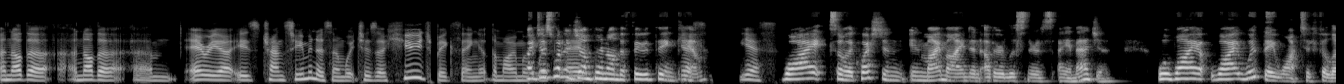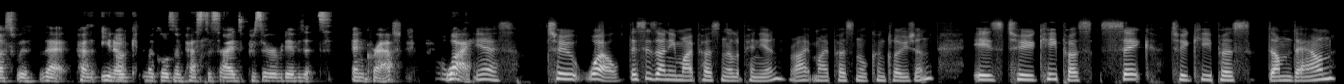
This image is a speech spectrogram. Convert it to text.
another another um, area is transhumanism which is a huge big thing at the moment i just want to jump in on the food thing kim yes. Yes. Why? So the question in my mind and other listeners, I imagine, well, why why would they want to fill us with that, you know, uh, chemicals and pesticides, preservatives, and crap? Why? Yes. To well, this is only my personal opinion, right? My personal conclusion is to keep us sick, to keep us dumbed down,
